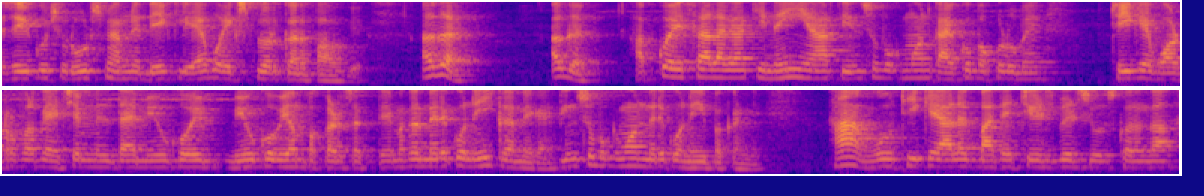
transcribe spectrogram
जैसे कि कुछ रूट्स में हमने देख लिया है, वो एक्सप्लोर कर पाओगे। अगर अगर आपको ऐसा लगा कि नहीं यार, तीन सौ पोकमॉन काय को पकड़ूँ मैं? ठीक है वाटरफॉल का एचएम मिलता है म्यू को भी म्यू को भी हम पकड़ सकते हैं, मगर मेरे को नहीं करने का है। तीन सौ पोकमॉन मेरे को नहीं पकड़ने। हाँ वो ठीक है, अलग बात है चीट्स बीट्स यूज़ करूँगा,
